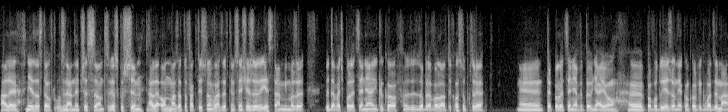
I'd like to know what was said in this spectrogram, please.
ale nie został uznany przez sąd, w związku z czym, ale on ma za to faktyczną władzę, w tym sensie, że jest tam i może wydawać polecenia i tylko dobra wola tych osób, które e, te polecenia wypełniają, e, powoduje, że on jakąkolwiek władzę ma.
